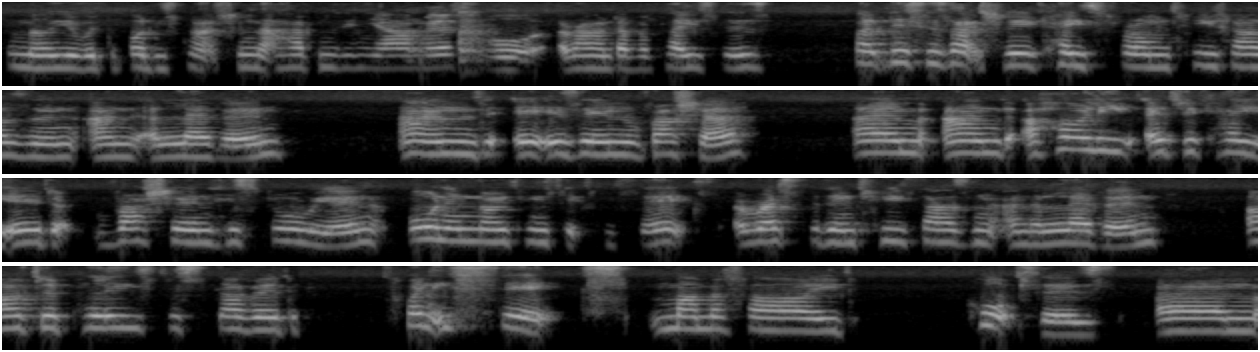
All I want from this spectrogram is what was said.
familiar with the body snatching that happened in Yarmouth or around other places, but this is actually a case from 2011, and it is in Russia. Um, and a highly educated Russian historian, born in 1966, arrested in 2011 after police discovered 26 mummified corpses um,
